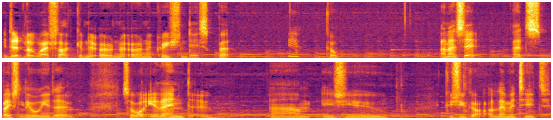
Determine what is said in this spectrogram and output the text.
It didn't look much like an, an, an accretion disk, but yeah, cool. And that's it. That's basically all you do. So what you then do um, is you, because you've got a limited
